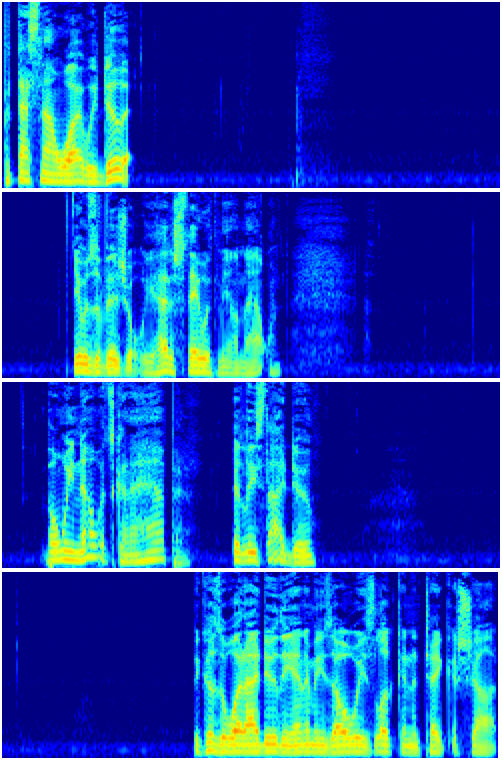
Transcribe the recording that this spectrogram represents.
But that's not why we do it. It was a visual. You had to stay with me on that one. But we know it's going to happen. At least I do. Because of what I do, the enemy's always looking to take a shot.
